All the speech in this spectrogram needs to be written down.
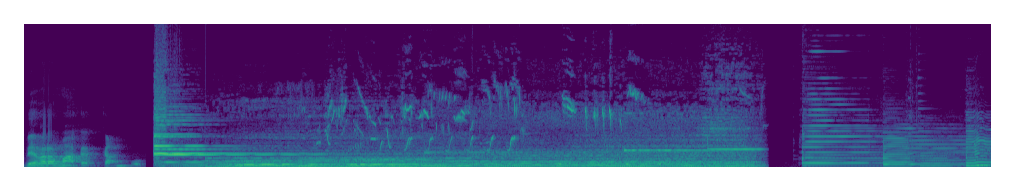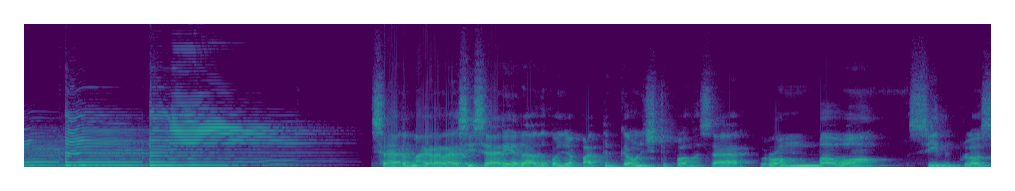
விவரமாக காண்போம். Thank you. சார் மகர ராசி சார் ஏதாவது கொஞ்சம் பார்த்து கவனிச்சுட்டு போங்க சார். ரொம்பவும் சீன் க்ளோஸ்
